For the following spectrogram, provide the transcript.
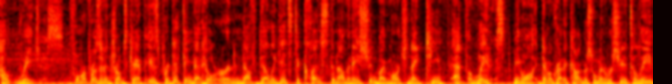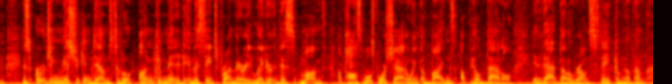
outrageous. Former President Trump's camp is predicting that he'll earn enough delegates to clinch the nomination by March 19th at the latest. Meanwhile, Democratic Congresswoman Rashida Tlaib is urging Michigan Dems to vote uncommitted in the state's primary later this month, a possible foreshadowing of Biden's uphill battle in that battleground state come November.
